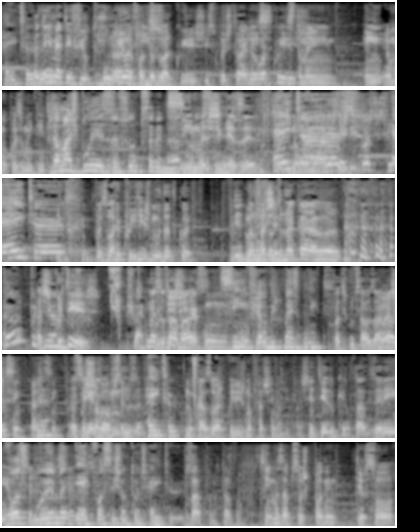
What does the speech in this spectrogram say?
Hater. Até metem filtros O na, pior na foto isso- do arco-íris e isso depois estraga Olha, o arco-íris. isso também é, é uma coisa muito interessante. Dá mais beleza, as pessoas não percebem nada. Sim, mas quer dizer, depois não é um Haters. Gostas, arco-íris. Haters! Depois o arco-íris muda de cor. Podia pôr Não um faz filtro sentido. na cara agora. Então, porque Acho que curtias. Começa a usar a base. com, Sim, com um ficava filtro. muito mais bonito. Podes começar a usar a Eu base. acho que sim, acho É. que sim. Eu sei que é que vou oferecer nos anos. Hater. no caso do arco-íris não faz sentido. Faz sentido o que ele está a dizer e O eu vosso problema é que vocês são todos haters. Vá, pronto, tá bom. Sim, mas há pessoas que podem ter só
